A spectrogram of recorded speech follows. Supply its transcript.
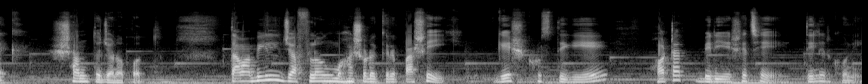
এক শান্ত জনপদ। তামাবিল জাফলং মহাসড়কের পাশেই গ্যাস খুঁজতে গিয়ে হঠাৎ বেরিয়ে এসেছে তেলের খনি।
